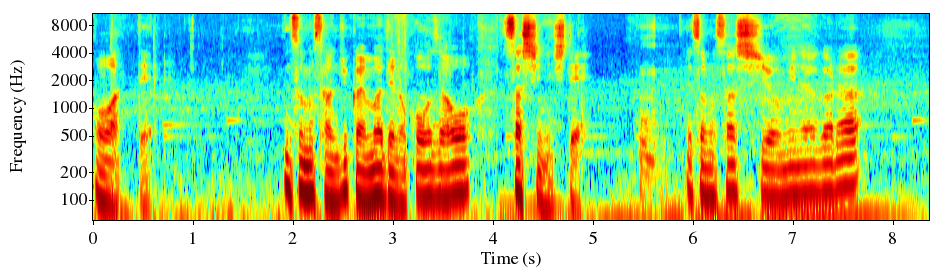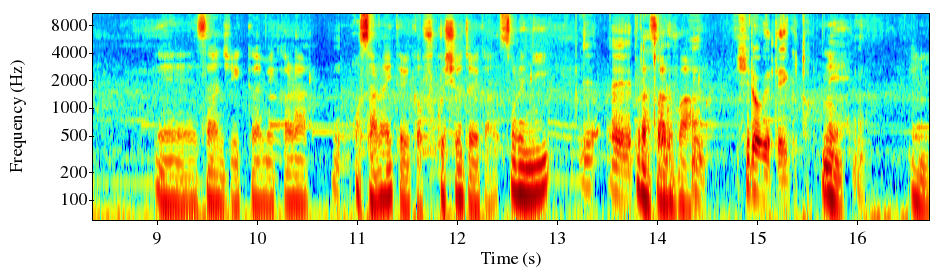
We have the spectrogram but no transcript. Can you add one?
終わってその30回までの講座を冊子にして、でその冊子を見ながら、えー、31回目からおさらいというか復習というかそれにプラスアルファ、うん、広げていくと。ね、うん。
